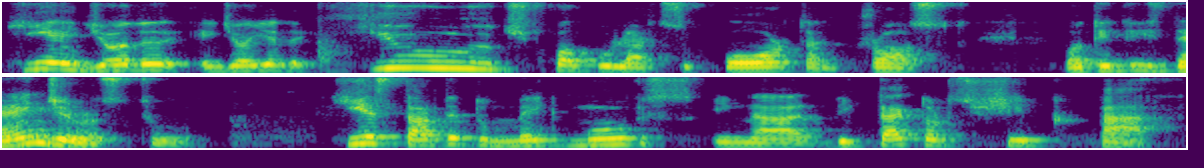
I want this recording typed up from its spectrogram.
he enjoyed, enjoyed huge popular support and trust, but it is dangerous too. He started to make moves in a dictatorship path.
